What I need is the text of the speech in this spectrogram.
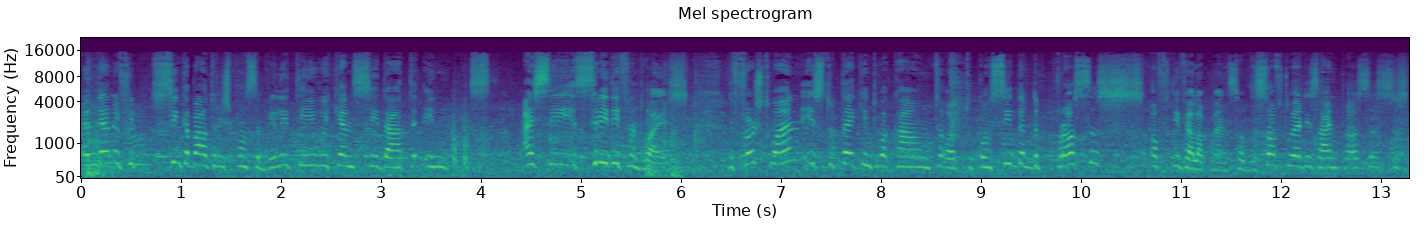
And then if we think about responsibility, we can see that in I see three different ways. The first one is to take into account or to consider the process of development, so the software design processes,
